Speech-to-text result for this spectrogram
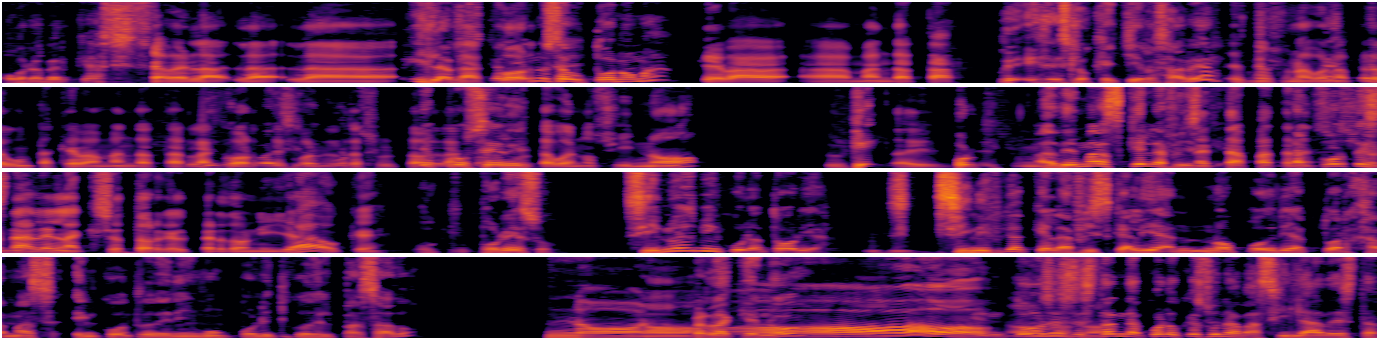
ahora a ver qué haces. A ver, la, la, la, ¿Y la Fiscalía no es autónoma? ¿Qué va a mandatar? Pues es lo que quiero saber. Es- No es una buena pregunta. ¿Qué va a mandatar la ¿Qué es lo que va a Corte con la el Corte? resultado ¿Qué de la procede? consulta? Bueno, si no... pues, ahí Porque además que la ¿Una Fiscalía... etapa la Corte transicional en la que se otorga el perdón y ya o qué? Por eso, si no es vinculatoria, ¿significa que la Fiscalía no podría actuar jamás en contra de ningún político del pasado? No, no. ¿Verdad que no? Entonces, No, no, no. ¿están de acuerdo que es una vacilada esta,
